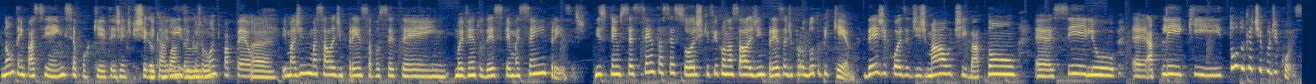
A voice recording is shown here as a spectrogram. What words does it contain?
não têm paciência, porque tem gente que chega Fica com release, que um monte de papel. É. Imagine uma sala de imprensa, você tem um evento desse, tem umas 100 empresas. Nisso tem uns 60 assessores que ficam na sala de imprensa de produto pequeno. Desde coisa de esmalte, batom, é, cílio, é, aplique, tudo que é tipo de coisa.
